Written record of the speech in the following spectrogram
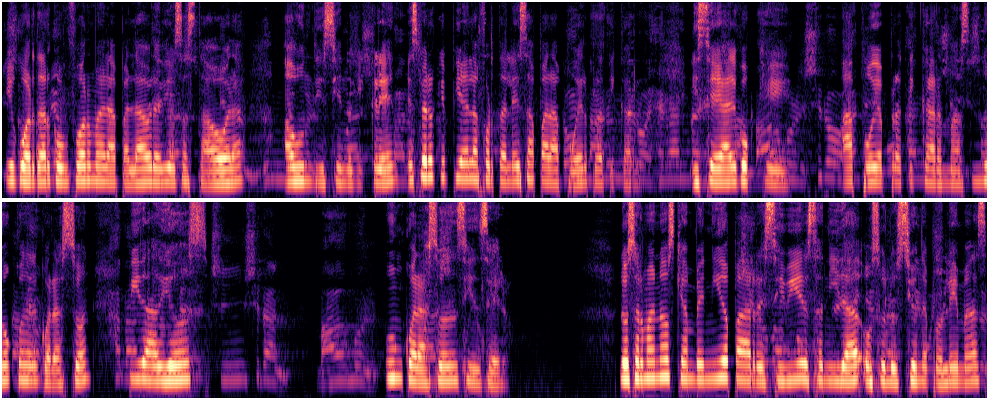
y guardar conforme a la palabra de Dios hasta ahora, aún diciendo que creen, espero que pidan la fortaleza para poder practicarlo. Y si hay algo que ha podido practicar más, no con el corazón, pida a Dios un corazón sincero. Los hermanos que han venido para recibir sanidad o solución de problemas,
